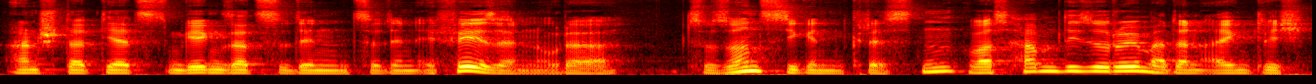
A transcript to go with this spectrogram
Anstatt jetzt im Gegensatz zu den, zu den Ephesern oder zu sonstigen Christen, was haben diese Römer dann eigentlich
